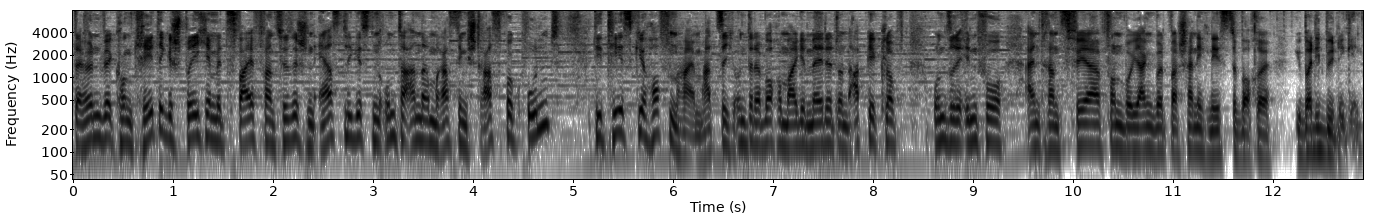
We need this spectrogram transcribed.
Da hören wir konkrete Gespräche mit zwei französischen Erstligisten, unter anderem Racing Straßburg und die TSG Hoffenheim hat sich unter der Woche mal gemeldet und abgeklopft. Unsere Info, ein Transfer von Boyang wird wahrscheinlich nächste Woche über die Bühne gehen.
